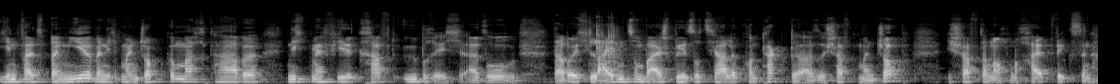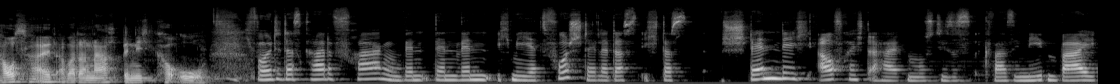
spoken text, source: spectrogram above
jedenfalls bei mir, wenn ich meinen Job gemacht habe, nicht mehr viel Kraft übrig. Also dadurch leiden zum Beispiel soziale Kontakte. Also ich schaffe meinen Job, ich schaffe dann auch noch halbwegs den Haushalt, aber danach bin ich KO. Ich wollte das gerade fragen, wenn, denn wenn ich mir jetzt vorstelle, dass ich das ständig aufrechterhalten muss, dieses quasi nebenbei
